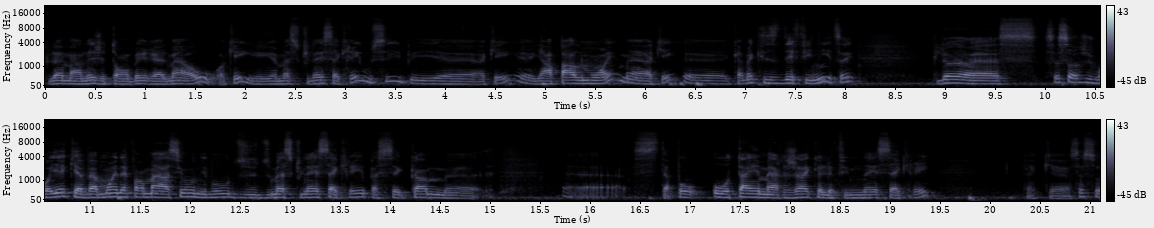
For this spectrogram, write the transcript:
Puis là, à un moment donné, j'ai tombé réellement, oh, OK, il y a un masculin sacré aussi, puis euh, OK, il en parle moins, mais OK, euh, comment il se définit, tu sais? Puis là, euh, c'est ça, je voyais qu'il y avait moins d'informations au niveau du, du, masculin sacré, parce que c'est comme, c'était pas autant émergent que le féminin sacré. Fait que c'est ça,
